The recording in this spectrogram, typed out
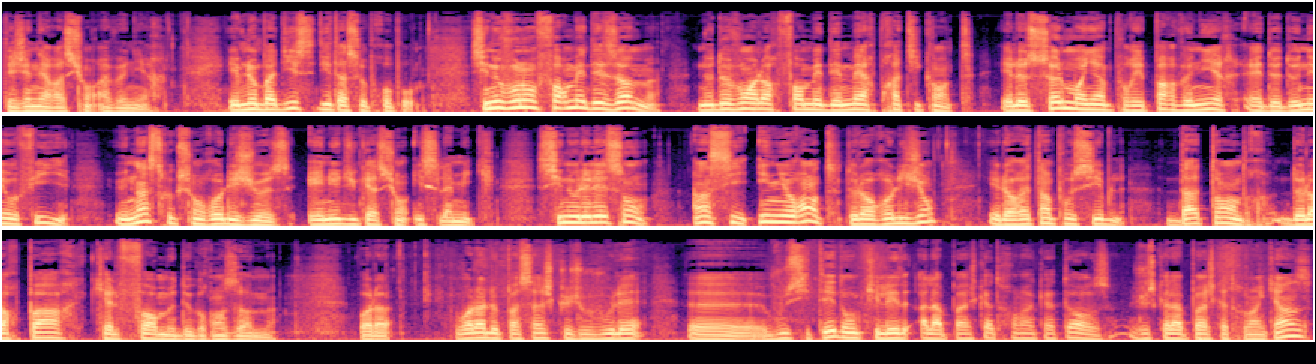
des générations à venir. Ibn Badis dit à ce propos, Si nous voulons former des hommes, nous devons alors former des mères pratiquantes, et le seul moyen pour y parvenir est de donner aux filles une instruction religieuse et une éducation islamique. Si nous les laissons ainsi ignorantes de leur religion, il leur est impossible d'attendre de leur part qu'elles forment de grands hommes. Voilà. Voilà le passage que je voulais euh, vous citer. Donc il est à la page 94 jusqu'à la page 95.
